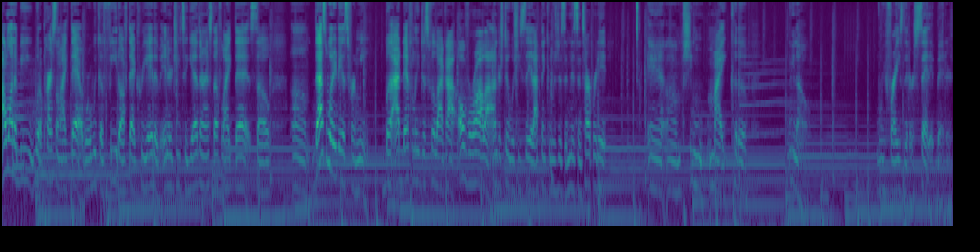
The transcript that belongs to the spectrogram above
I wanna be with a person like that where we could feed off that creative energy together and stuff like that. So um, that's what it is for me but I definitely just feel like I overall I understood what she said. I think it was just misinterpreted, and um, she might could have, you know, rephrased it or said it better.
